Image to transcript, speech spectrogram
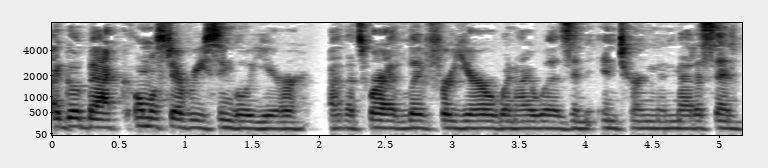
I go back almost every single year. Uh, that's where I lived for a year when I was an intern in medicine.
